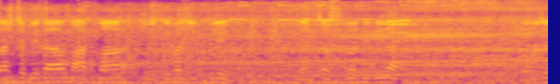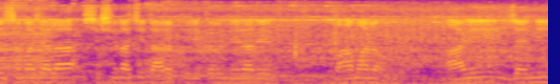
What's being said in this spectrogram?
राष्ट्रपिता महात्मा ज्योतिबाजी फुले यांचा स्मृतिदिन आहे बहुजन समाजाला शिक्षणाची दारं खुली करून देणारे महामानव आणि ज्यांनी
